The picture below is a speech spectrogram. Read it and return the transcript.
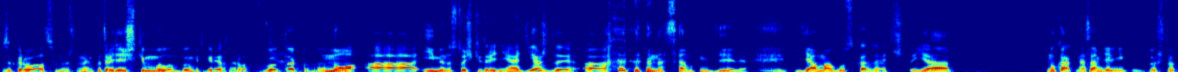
закрывался в нужный момент. Патриотическим мылом вымыть грязный рот. Вот так вот, да. Но а, именно с точки зрения одежды, а, на самом деле, я могу сказать, что я... Ну как, на самом деле, не то, что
